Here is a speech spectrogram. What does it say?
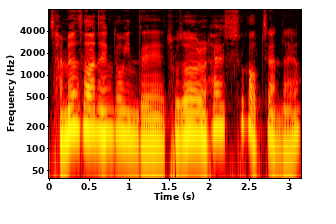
자면서 하는 행동인데 조절할 수가 없지 않나요?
